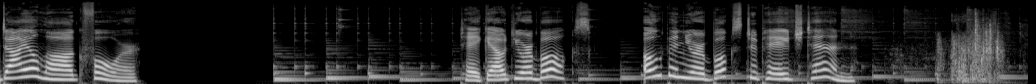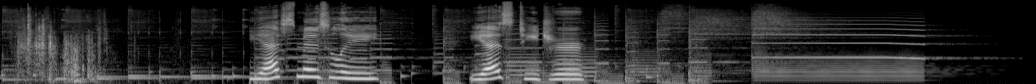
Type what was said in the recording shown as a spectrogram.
Dialogue 4 Take out your books. Open your books to page 10. Yes, Miss Lee. Yes, teacher.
